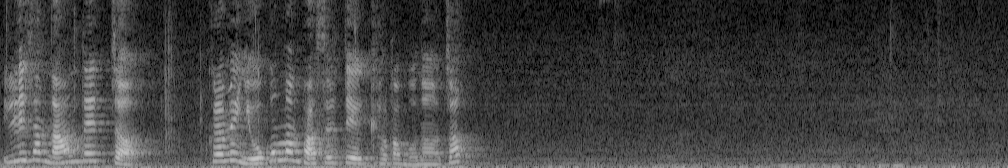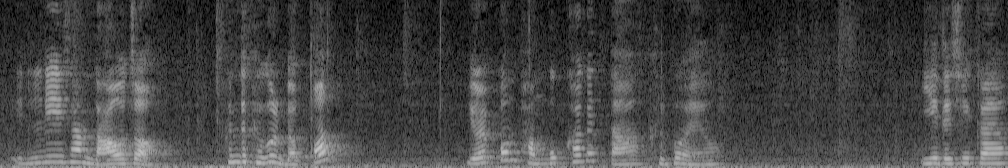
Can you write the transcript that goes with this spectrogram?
1, 2, 3 나온다 했죠? 그러면 요것만 봤을 때 결과 뭐 나오죠? 1, 2, 3 나오죠? 근데 그걸 몇 번? 10번 반복하겠다 그거예요 이해되실까요?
